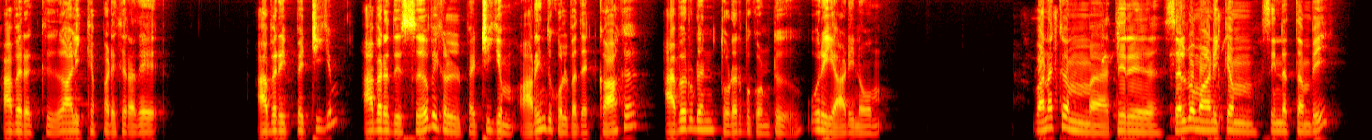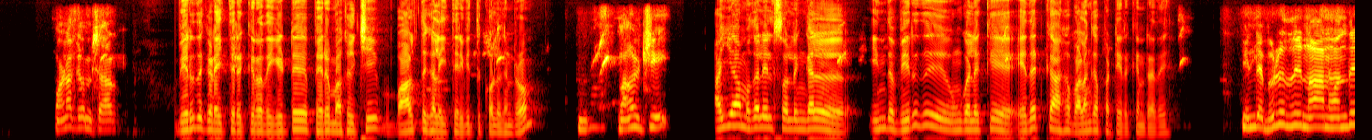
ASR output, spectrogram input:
அவருக்கு அளிக்கப்படுகிறது. அவரை பற்றியும் அவரது சேவைகள் பற்றியும் அறிந்து கொள்வதற்காக அவருடன் தொடர்பு கொண்டு உரையாடினோம். வணக்கம் திரு செல்வமாணிக்கம் சின்னத்தம்பி. வணக்கம் சார். விருது கிடைத்திருக்கிறது இட்டு பெருமகிழ்ச்சி வாழ்த்துக்களை தெரிவித்துக் கொள்கின்றோம். மகிழ்ச்சி. ஐயா முதலில் சொல்லுங்கள் இந்த விருது உங்களுக்கு எதற்காக வழங்கப்பட்டிருக்கின்றது? இந்த விருது நான் வந்து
